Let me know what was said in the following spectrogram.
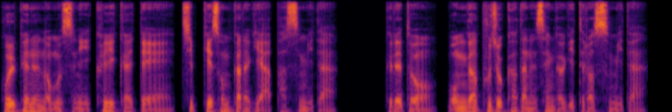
볼펜을 너무 쓰니 클릭할 때에 집게 손가락이 아팠습니다. 그래도 뭔가 부족하다는 생각이 들었습니다.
